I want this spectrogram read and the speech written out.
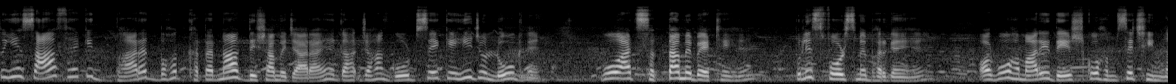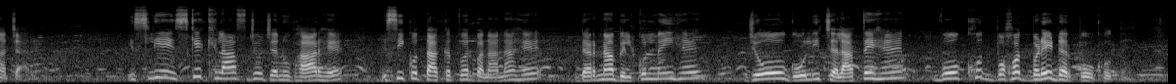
तो ये साफ़ है कि भारत बहुत खतरनाक दिशा में जा रहा है, जहाँ गोडसे के ही जो लोग हैं, वो आज सत्ता में बैठे हैं। पुलिस फोर्स में भर गए हैं और वो हमारे देश को हमसे छीनना चाह रहे हैं। इसलिए इसके खिलाफ जो जन उभार है, इसी को ताकतवर बनाना है। डरना बिल्कुल नहीं है। जो गोली चलाते हैं, वो खुद बहुत बड़े डरपोक होते हैं।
